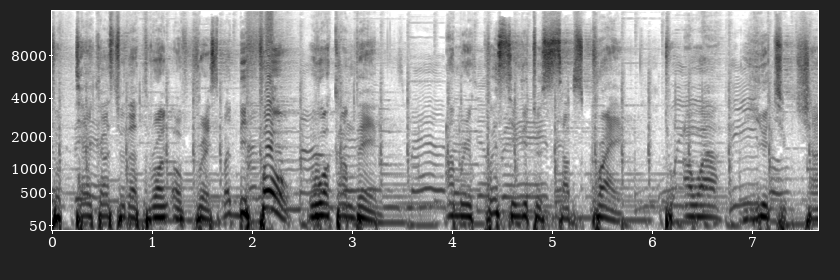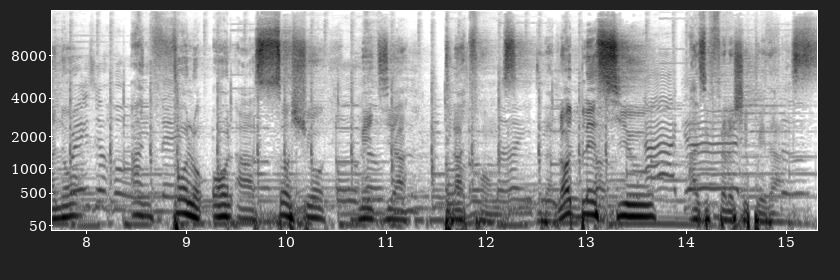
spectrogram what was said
to take us to the throne of grace. But before we welcome them, I'm requesting you to subscribe to our YouTube channel and follow all our social media platforms. The Lord bless you as you fellowship with us.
